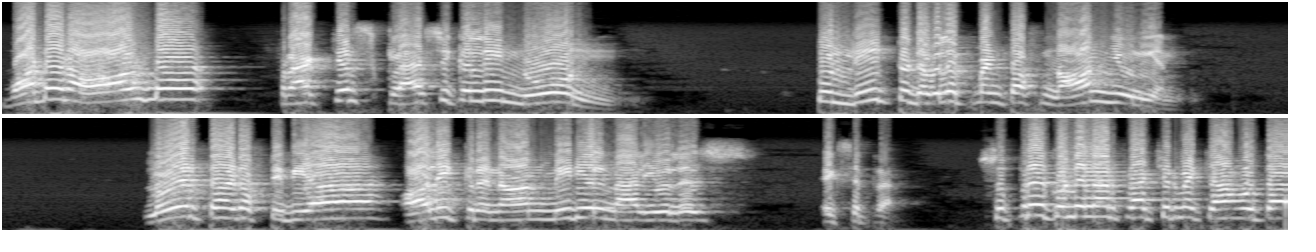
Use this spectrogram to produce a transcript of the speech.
what are all the fractures classically known to lead to development of non-union lower third of tibia, olecranon, medial malleolus, etc. Supracondylar fracture mein kya hota?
